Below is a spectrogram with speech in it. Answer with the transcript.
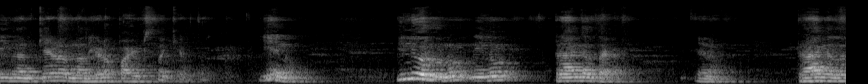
ಈಗ ನಾನು ಕೇಳೋದು ನಾನು ಹೇಳೋ ಪಾಯಿಂಟ್ಸ್ನ ಕೇಳ್ತಾರೆ. ಏನು? ಇಲ್ಲಿವರೆಗೂ ನೀನು ಟ್ರ್ಯಾಂಗಲ್ ತಗ. ಏನು? ಟ್ರ್ಯಾಂಗಲ್ನ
